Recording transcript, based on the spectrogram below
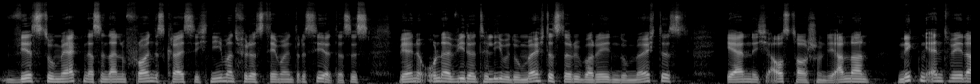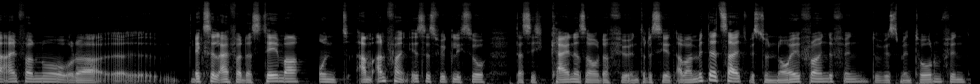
wirst du merken, dass in deinem Freundeskreis sich niemand für das Thema interessiert. Das ist wie eine unerwiderte Liebe. Du möchtest darüber reden, du möchtest gerne dich austauschen und die anderen nicken entweder einfach nur oder äh, wechseln einfach das Thema. Und am Anfang ist es wirklich so, dass sich keine Sau dafür interessiert. Aber mit der Zeit wirst du neue Freunde finden, du wirst Mentoren finden.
